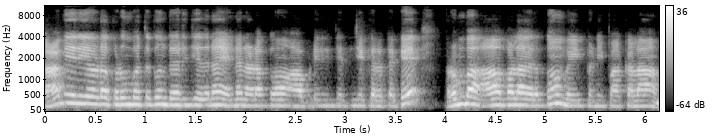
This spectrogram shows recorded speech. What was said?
காவேரியோட குடும்பத்துக்கும் தெரிஞ்சதுன்னா என்ன நடக்கும் அப்படின்னு தெரிஞ்சுக்கிறதுக்கு ரொம்ப ஆவலா இருக்கும். வெயிட் பண்ணி பார்க்கலாம்.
